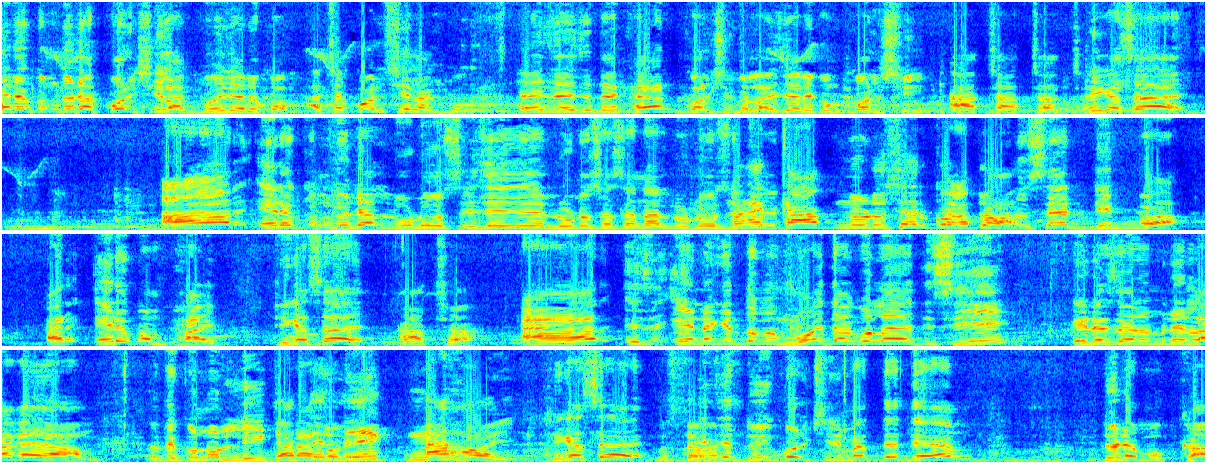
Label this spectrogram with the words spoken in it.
এরকম দুটা কলসি লাগবে ওই যেরকম আচ্ছা কলসি লাগবো? এই যে এই যে দেখেন কলসি গুলো এই যে এরকম কলসি। আচ্ছা আচ্ছা আচ্ছা। ঠিক আছে? আর এরকম লুডুস এই যে লুডুস আছে না লুডুস মানে কাপ ডিব্বা আর এরকম ফাইভ ঠিক আছে? আচ্ছা। আর এই যে এনে কিন্তু আমি ময়দা গোলাই দিছি এটা যেন আমি লাগাইয়াম যাতে কোনো লিক যাতে লিক না হয়। ঠিক আছে? এই যে দুই কলসির মধ্যে দেন দুইটা মুখা।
